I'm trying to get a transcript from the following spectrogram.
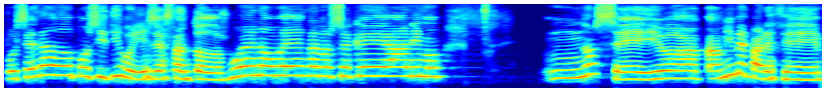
pues he dado positivo y ya están todos, bueno, venga, no sé qué, ánimo. No sé, yo a, mí me parece,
